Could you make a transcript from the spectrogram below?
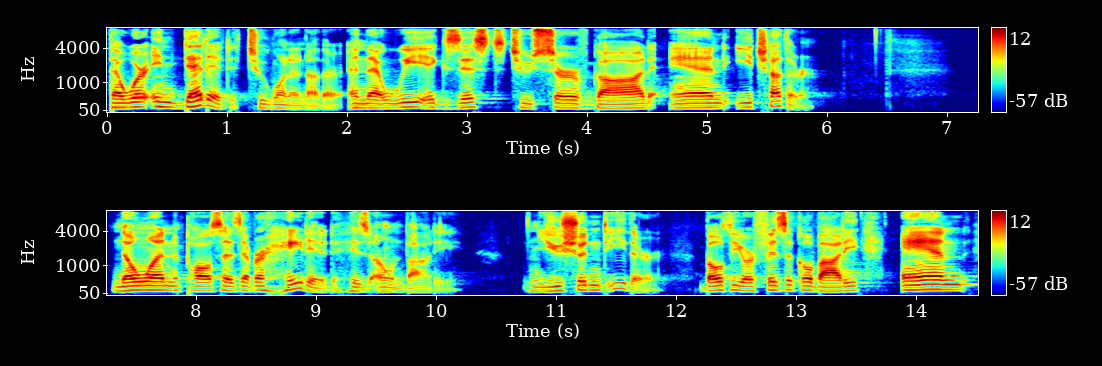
that we're indebted to one another, and that we exist to serve God and each other. No one, Paul says, ever hated his own body. You shouldn't either both your physical body and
